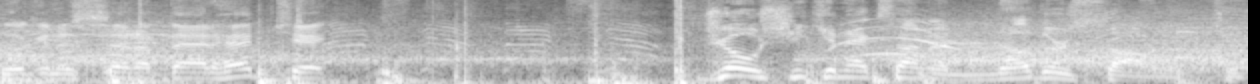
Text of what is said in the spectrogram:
Looking to set up that head kick. Joe, she connects on another solid kick.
